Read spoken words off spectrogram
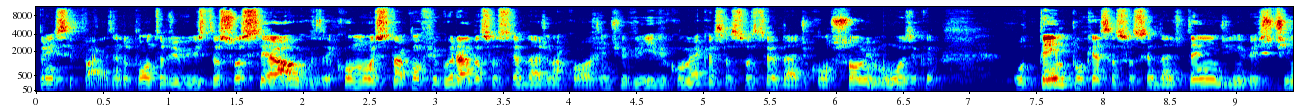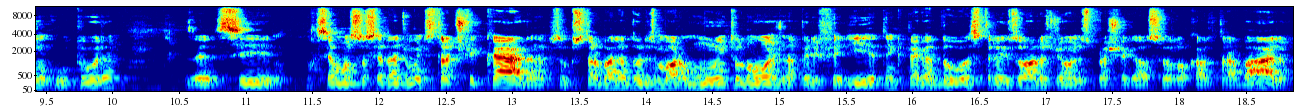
principais. Né? Do ponto de vista social, quer dizer, como está configurada a sociedade na qual a gente vive, como é que essa sociedade consome música, o tempo que essa sociedade tem de investir em cultura, dizer, se, se é uma sociedade muito estratificada, né? por exemplo, os trabalhadores moram muito longe na periferia, tem que pegar duas, três horas de ônibus para chegar ao seu local de trabalho,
